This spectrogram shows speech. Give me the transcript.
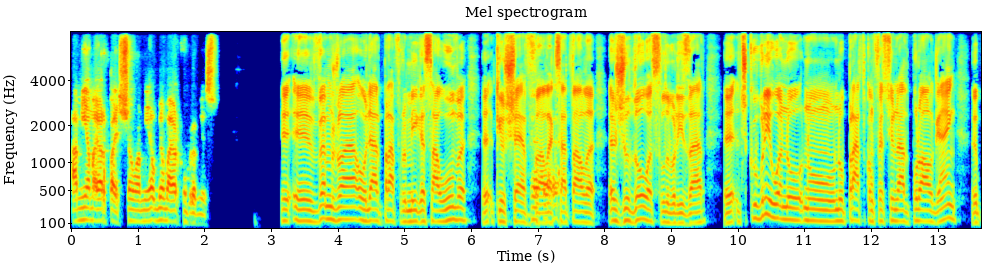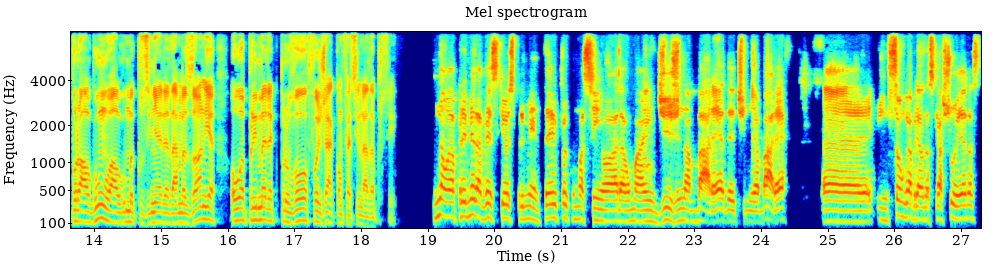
a minha maior paixão, a minha, o meu maior compromisso. Eh, eh, vamos lá olhar para a formiga saúma, eh, que o chefe Alex Atala ajudou a celebrizar. Descobriu-a no, no, no, prato confeccionado por alguém, por algum ou alguma cozinheira da Amazónia, ou a primeira que provou foi já confeccionada por si? Não, é a primeira vez que eu experimentei foi com uma senhora, uma indígena baré, da etnia baré, é, em São Gabriel das Cachoeiras.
